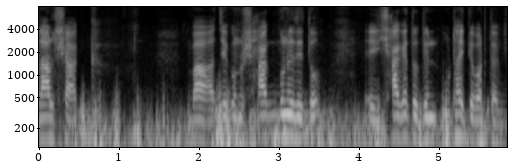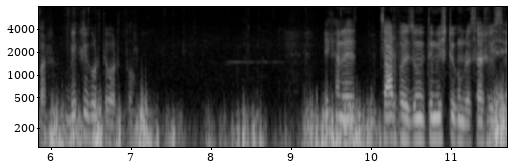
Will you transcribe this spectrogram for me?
লাল শাক বা যে কোনো শাক বুনে দিত, এই শাক এতদিন উঠাইতে পারতো একবার, বিক্রি করতে পারতো। এখানে চার পাঁচ জমিতে মিষ্টি কুমড়া চাষ হয়েছে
